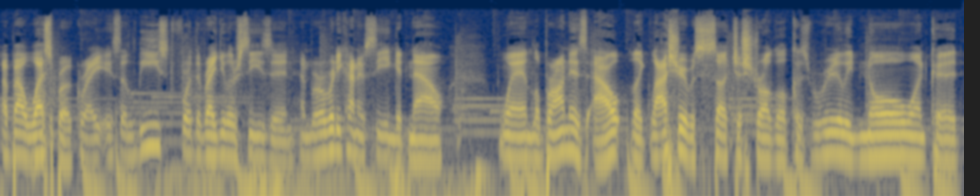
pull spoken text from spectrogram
about Westbrook, right, is at least for the regular season, and we're already kind of seeing it now. When LeBron is out, like last year was such a struggle because really no one could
